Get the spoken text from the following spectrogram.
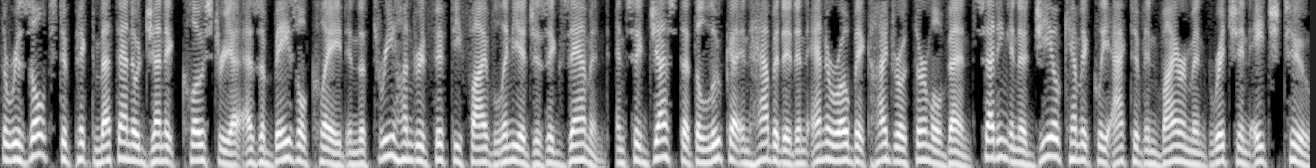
the results depict methanogenic Clostridia as a basal clade in the 355 lineages examined, and suggest that the LUCA inhabited an anaerobic hydrothermal vent setting in a geochemically active environment rich in H2,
